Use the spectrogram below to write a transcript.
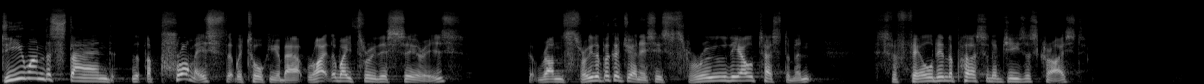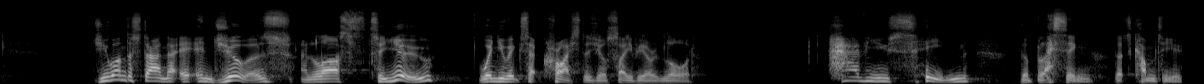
Do you understand that the promise that we're talking about right the way through this series, that runs through the book of Genesis, through the Old Testament, is fulfilled in the person of Jesus Christ? Do you understand that it endures and lasts to you when you accept Christ as your Savior and Lord? Have you seen the blessing that's come to you?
